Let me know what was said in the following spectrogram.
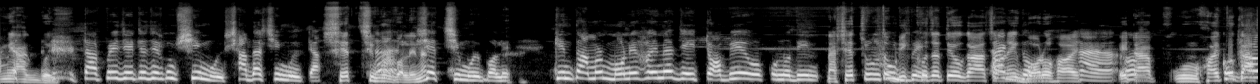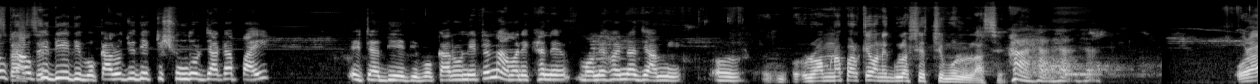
আমি আঁকবই। তারপরে যেটা যেরকম শিমুল সাদা শিমুলটা। শ্বেত শিমুল হ্যাঁ, বলে না? শ্বেত শিমুল বলে। কিন্তু আমার মনে হয় না যে টবে ও কোনোদিন না শ্বেত শিমুল তো বৃক্ষ জাতীয় গাছ অনেক বড় হয়। হ্যাঁ এটা হয়তো গাছটা আছে। কাউকে দিয়ে দিব কারও যদি একটু সুন্দর জায়গা পাই এটা দিয়ে দিব। কারণ এটা না আমার এখানে মনে হয় না যে আমি রমনা পার্কে অনেকগুলো শ্বেত শিমুল আছে। হ্যাঁ হ্যাঁ হ্যাঁ হ্যাঁ। ওরা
